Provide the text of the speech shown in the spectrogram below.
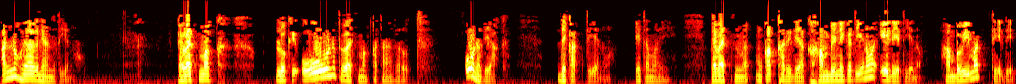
අන්න හොයාගෙන යන්න තියෙනවා. පැවැත්මක් ලෝකේ ඕන පැවැත්මක් කතා කරොත් ඕන දෙයක් දෙකක් තියෙනවා. ඒ තමයි පැවැත්ම මොකක් හරි දෙයක් හම්බෙන එක තියෙනවා ඒ දේ තියෙනවා. හම්බවීමත් ඒ දේ.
